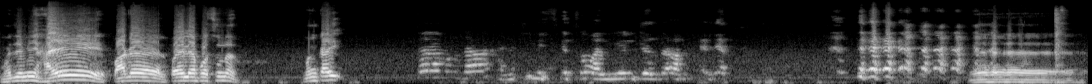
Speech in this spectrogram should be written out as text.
म्हणजे मी हाय पागल पहिल्यापासूनच. मग काही? चला मग दवाखान्यात मी ते तुम्हाला मिळतील दवाखान्यात.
